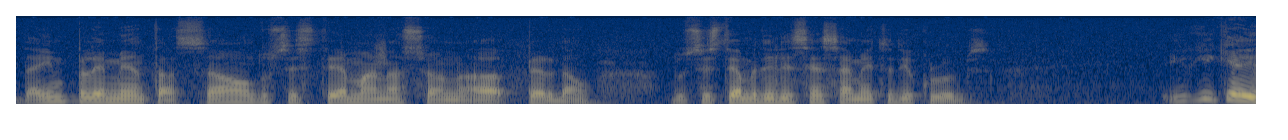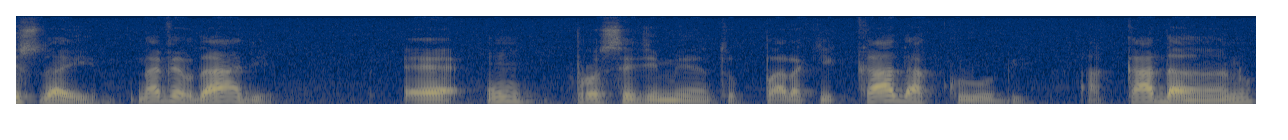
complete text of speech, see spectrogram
da implementação do sistema nacional, perdão, do sistema de licenciamento de clubes. E o que é isso daí? Na verdade, é um procedimento para que cada clube, a cada ano,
